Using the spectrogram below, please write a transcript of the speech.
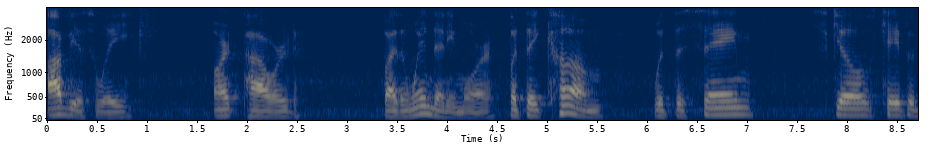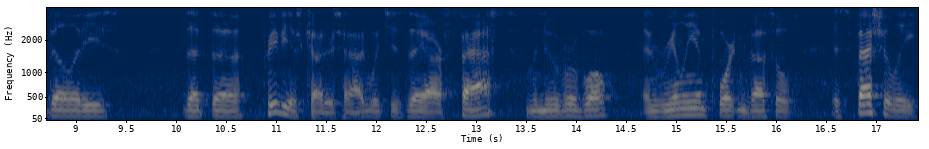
obviously aren't powered by the wind anymore, but they come with the same skills, capabilities that the previous cutters had, which is they are fast, maneuverable, and really important vessels, especially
